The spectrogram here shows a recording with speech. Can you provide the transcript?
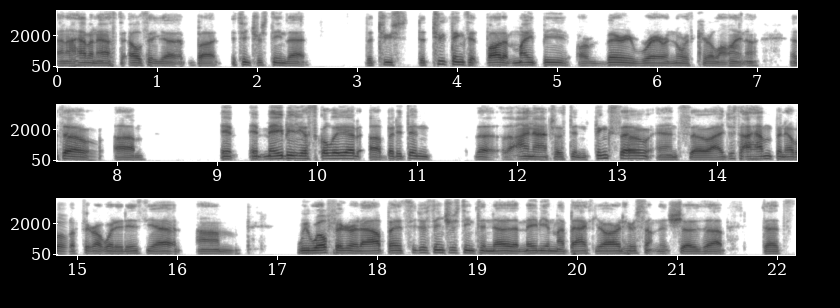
and I haven't asked Elsa yet, but it's interesting that the two the two things it thought it might be are very rare in North Carolina, and so um, it it may be a scoliid, uh, but it didn't. The, the iNaturalist didn't think so, and so I just I haven't been able to figure out what it is yet. Um, we will figure it out, but it's just interesting to know that maybe in my backyard here's something that shows up that's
